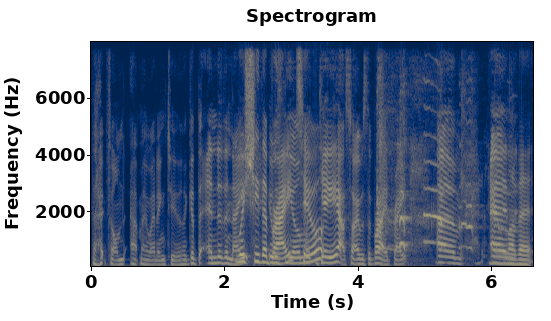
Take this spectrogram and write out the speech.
that I filmed at my wedding too. Like at the end of the night, Was she the bride, only- too? Yeah, yeah, yeah. So I was the bride, right? Um, and, I love it.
